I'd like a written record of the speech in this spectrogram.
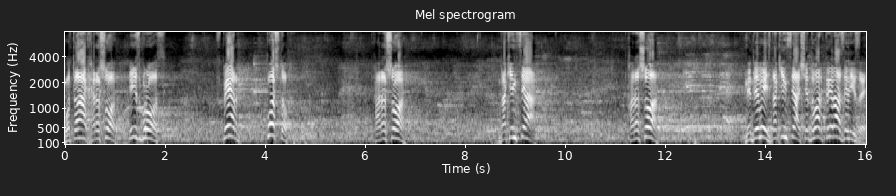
Вот так, хорошо. И сброс. Впер. Поштовх. Хорошо. До кінця. Хорошо. Не дивись, до кінця. Ще два, три рази лізе.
